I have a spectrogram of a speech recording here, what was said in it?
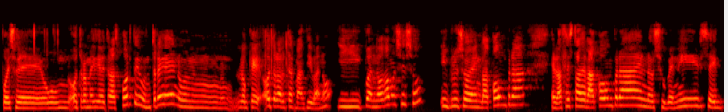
pues eh, un, otro medio de transporte, un tren, un, lo que, otra alternativa, ¿no? Y cuando hagamos eso, incluso en la compra, en la cesta de la compra, en los souvenirs, en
